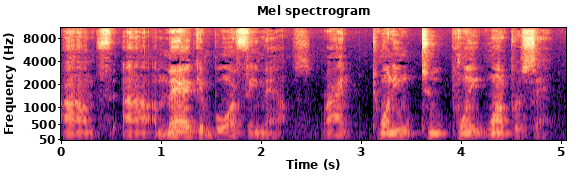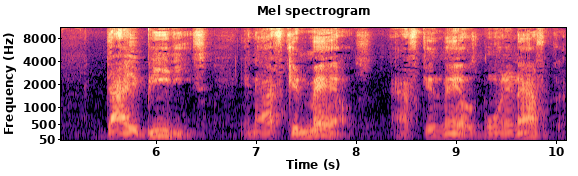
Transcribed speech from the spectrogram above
um, uh, American born females right 22.1%. Diabetes in African males African males born in Africa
